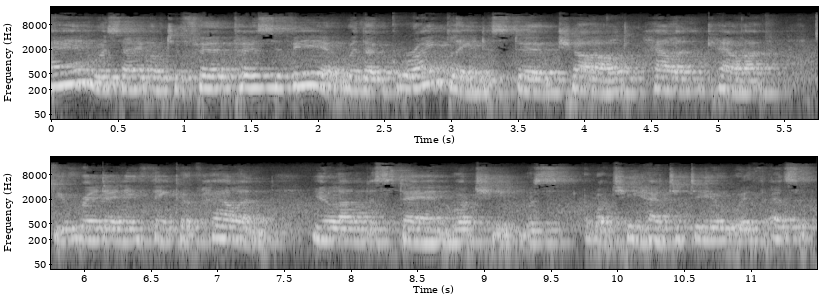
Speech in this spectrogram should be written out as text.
Anne was able to persevere with a greatly disturbed child, Helen Keller. You've read anything of Helen, you'll understand what she was, what she had to deal with as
